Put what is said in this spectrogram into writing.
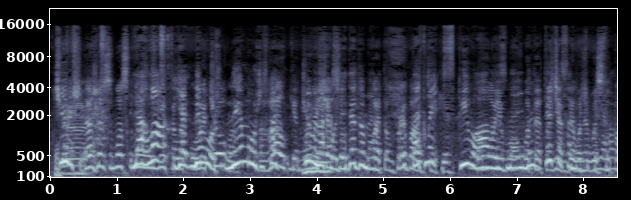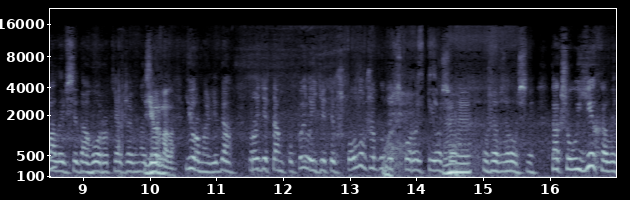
такий. Чуєш? Да. Навіть з Москви Лягла, я не можу, Пугачова, не можу спати. Галкін, Чому вона щас ходить? Йде до в мене. этом, Так ми співали з нею. По-моєму, Ми от три это, як, часа де ночі вони полягали. виступали всіда, город, як же називається? Юрмала. Юрмалі, да. Вроді там купили, і діти в школу вже будуть скоро йти, ось Мгм. уже взрослі. Так що уїхали,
